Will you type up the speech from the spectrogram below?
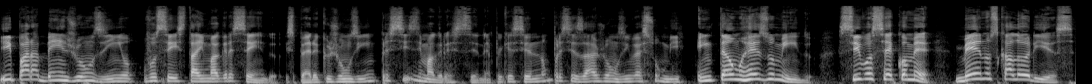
e parabéns Joãozinho, você está emagrecendo. Espero que o Joãozinho precise emagrecer, né? Porque se ele não precisar, o Joãozinho vai sumir. Então, resumindo, se você comer menos calorias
